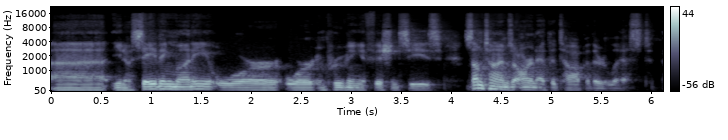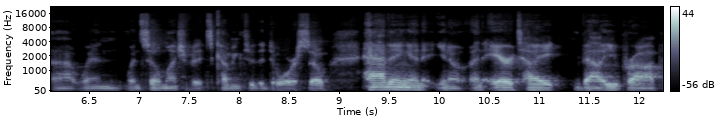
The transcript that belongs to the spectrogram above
uh, you know, saving money or or improving efficiencies sometimes aren't at the top of their list uh, when when so much of it's coming through the door. So having an you know an airtight value prop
